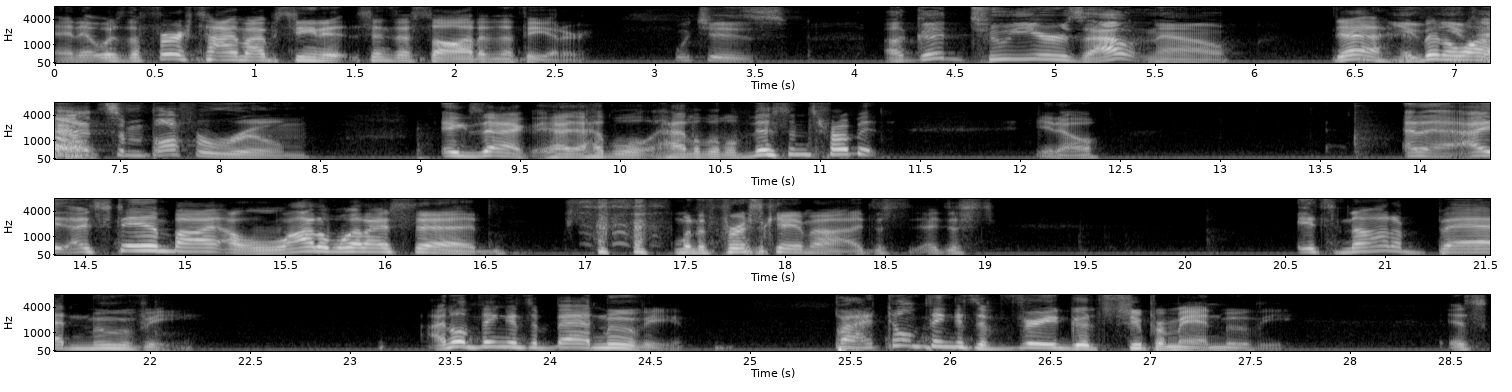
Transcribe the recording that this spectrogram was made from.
And it was the first time I've seen it since I saw it in the theater. Which is a good two years out now. Yeah, it's You've, been a you've while. had some buffer room. Exactly. I had a little had a little distance from it, you know. And I, I stand by a lot of what I said when it first came out. I just I just it's not a bad movie. I don't think it's a bad movie, but I don't think it's a very good Superman movie. It's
